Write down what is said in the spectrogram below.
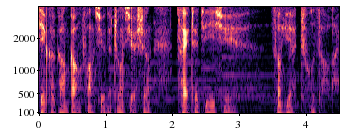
几个刚刚放学的中学生踩着积雪从远处走来，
